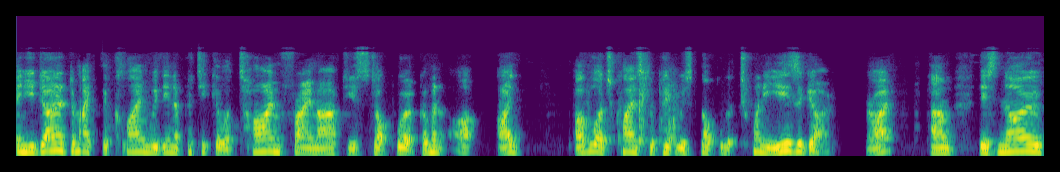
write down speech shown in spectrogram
And you don't have to make the claim within a particular time frame after you stop work. I mean, I, I I've lodged claims for people who stopped work 20 years ago, right? Um, there's no,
